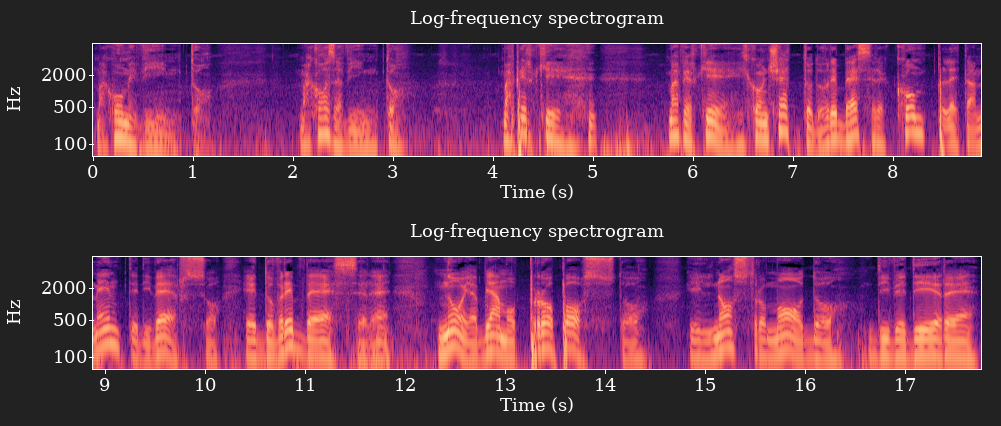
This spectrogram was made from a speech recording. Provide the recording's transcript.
Ma come vinto? Ma cosa vinto? Ma perché? Ma perché il concetto dovrebbe essere completamente diverso e dovrebbe essere noi abbiamo proposto il nostro modo di vedere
